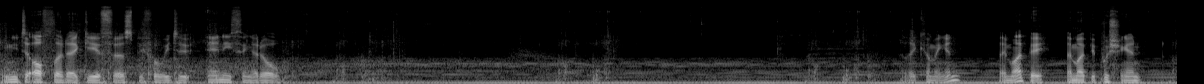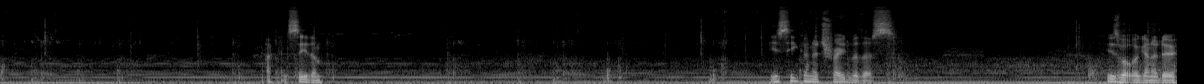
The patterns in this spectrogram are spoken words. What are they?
We need to offload our gear first before we do anything at all. Coming in? They might be. They might be pushing in. I can see them. Is he going to trade with us? Here's what we're going to do.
